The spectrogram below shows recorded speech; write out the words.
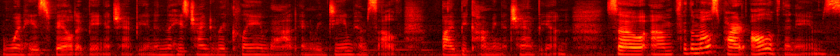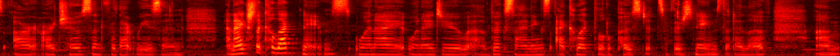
when he's failed at being a champion, and he's trying to reclaim that and redeem himself by becoming a champion. So um, for the most part, all of the names are, are chosen for that reason. And I actually collect names when I, when I do uh, book signings. I collect little post-its if there's names that I love. Um,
